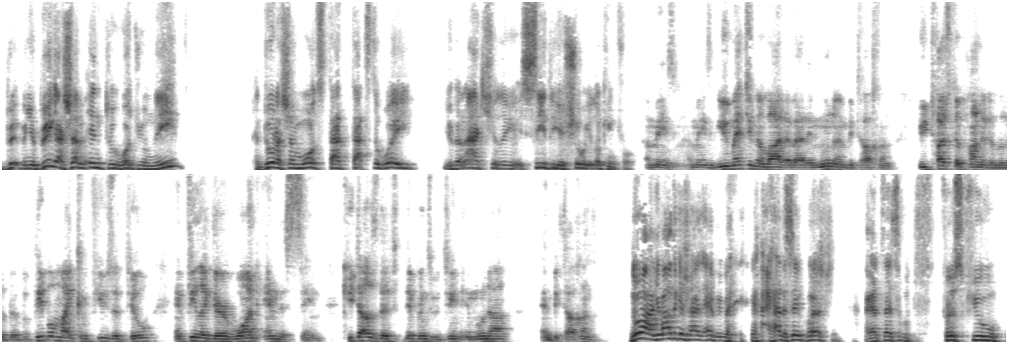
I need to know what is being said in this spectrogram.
When you bring Hashem into what you need, and do what Hashem wants, that, that's the way you can actually see the Yeshua you're looking for. Amazing, amazing. You mentioned a lot about Emunah and B'Tachon you touched upon it a little bit, but people might confuse the two and feel like they're one and the same. Can you tell us the difference between imuna and bitachon? No, I give out the everybody. I had the same question. I got to tell you some first few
